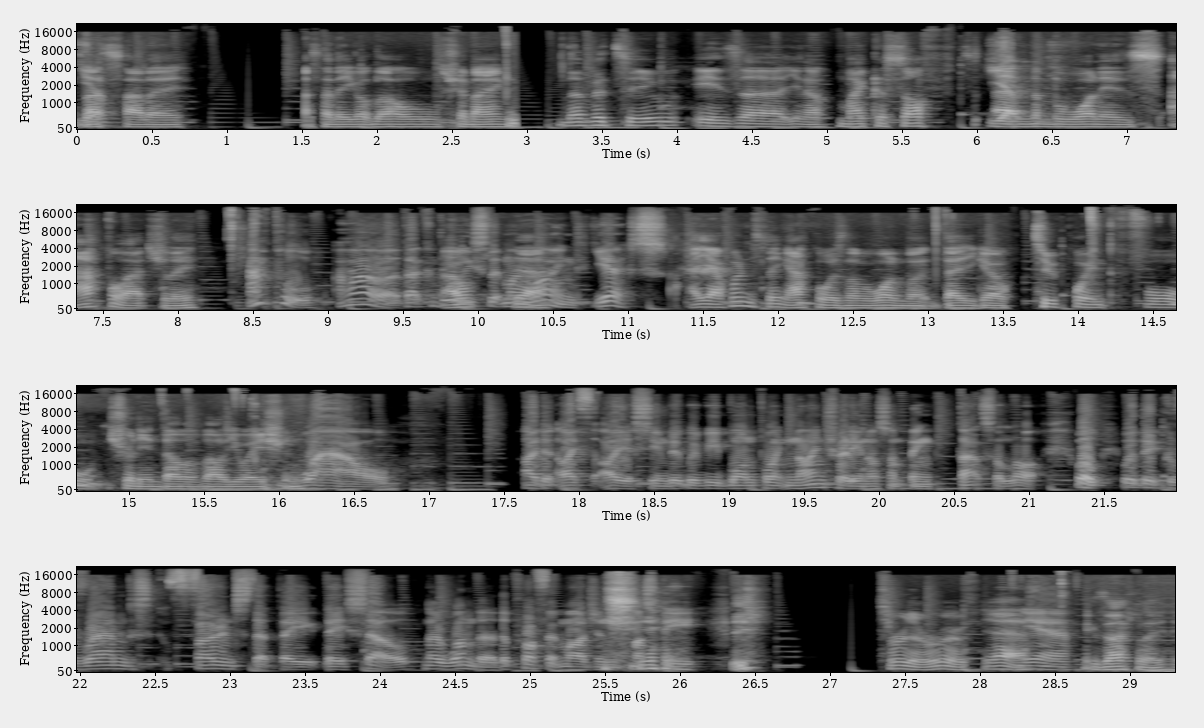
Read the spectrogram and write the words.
Yep. That's how they. That's how they got the whole shebang. Number two is uh you know Microsoft. Yeah. And number one is Apple actually. Apple. Ah, that completely Oh, slipped my yeah. mind. Yes. Uh, yeah, I wouldn't think Apple was number one, but there you go. Two point four trillion dollar valuation. Wow. I, did, I, I assumed it would be 1.9 trillion or something. That's a lot. Well, with the grand phones that they, they sell, no wonder the profit margins must be. Through the roof. Yeah. Yeah, Exactly.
